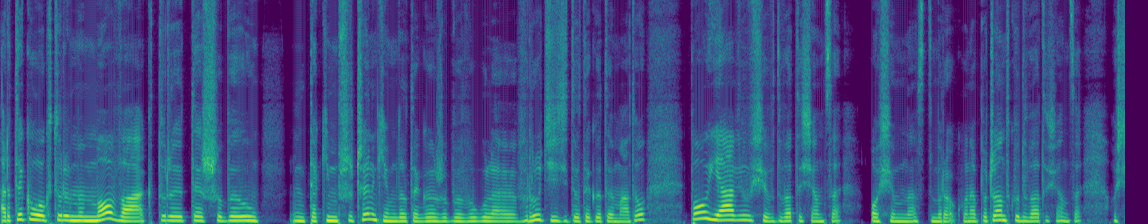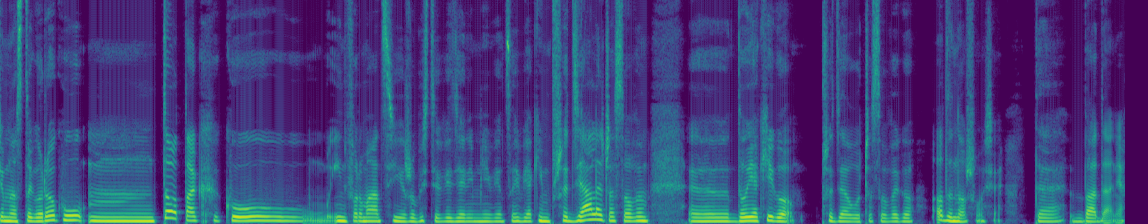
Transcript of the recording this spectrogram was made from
Artykuł, o którym mowa, który też był takim przyczynkiem do tego, żeby w ogóle wrócić do tego tematu, pojawił się w 2018 roku. Na początku 2018 roku mm, to tak ku informacji, żebyście wiedzieli mniej więcej w jakim przedziale czasowym, y, do jakiego przedziału czasowego odnoszą się te badania.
